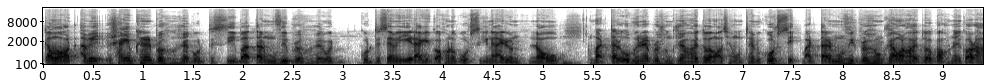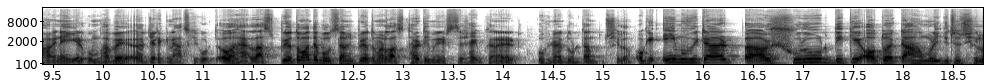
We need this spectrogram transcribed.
কেমন আমি শাকিব খানের প্রশংসা করতেছি বা তার মুভির প্রশংসা কর- করতেছি, আমি এর আগে কখনো করছি কিনা আই ডোন্ট নো বাট তার অভিনয়ের প্রশংসা হয়তো মাঝে মধ্যে আমি করছি। বাট তার মুভির প্রশংসা আমার হয়তো কখনোই করা হয় নাই এরকম ভাবে যেটা কিনা আজকে করতে ও হ্যাঁ লাস্ট প্রিয় তোমাদের বলছিলাম যে প্রিয়তমার লাস্ট থার্টি মিনিটসে শাকিব খানের অভিনয় দুর্দান্ত ছিল। ওকে এই মুভিটার শুরুর দিকে অত একটা আহামরি কিছু ছিল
